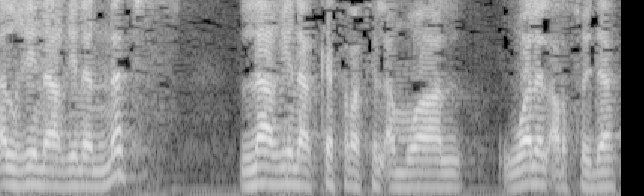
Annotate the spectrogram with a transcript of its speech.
الغنى غنى النفس. لا غنى كثرة الأموال ولا الأرصدة.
